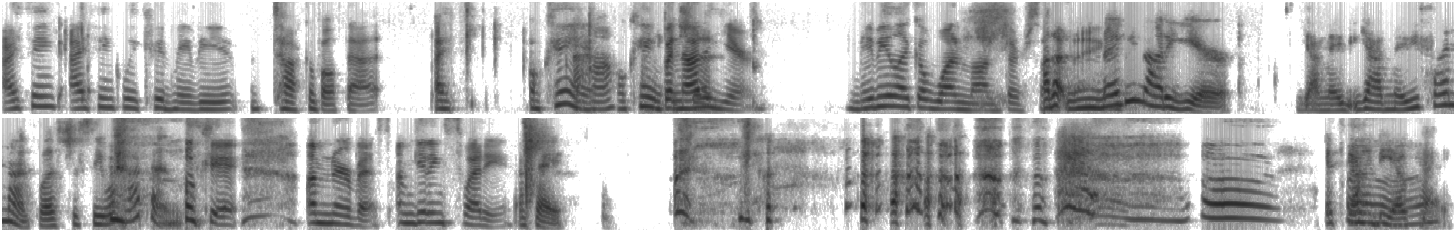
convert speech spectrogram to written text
I think I think we could maybe talk about that. I th- okay. Uh-huh. Okay, but not a year. Maybe like a one month or something. maybe not a year. Yeah, maybe yeah, maybe for a month. Let's just see what happens. Okay. I'm nervous. I'm getting sweaty. okay. It's gonna be Uh-huh. okay.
